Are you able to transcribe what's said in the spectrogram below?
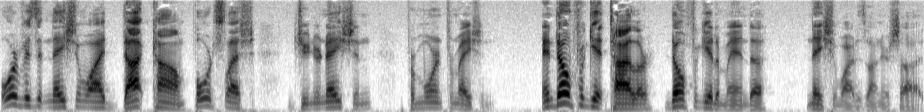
Or visit nationwide.com forward slash junior nation for more information. And don't forget, Tyler, don't forget, Amanda, Nationwide is on your side.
